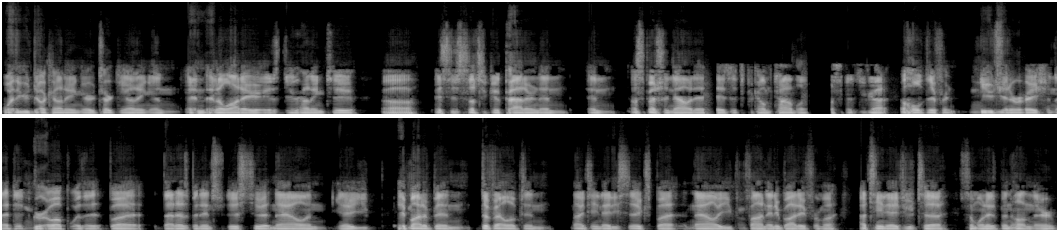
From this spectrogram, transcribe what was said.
whether you're duck hunting or turkey hunting, and, and in a lot of areas deer hunting too, uh, it's just such a good pattern, and and especially nowadays, it's become timeless because you got a whole different new generation that didn't grow up with it, but that has been introduced to it now, and you know, you it might have been developed in 1986, but now you can find anybody from a, a teenager to someone who's been hunting their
